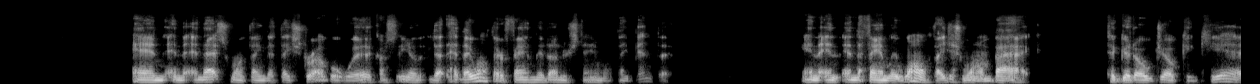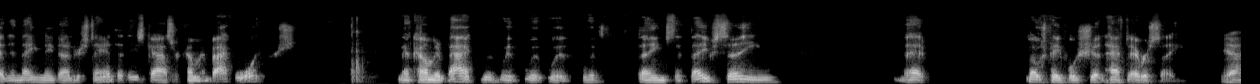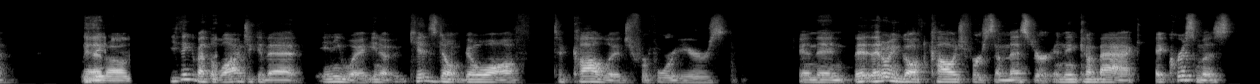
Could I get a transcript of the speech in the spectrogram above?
And, and, and that's one thing that they struggle with because, you know, they want their family to understand what they've been through. And, and, and the family won't. They just want them back to good old joking kid. And they need to understand that these guys are coming back warriors. they're coming back with, with, with, with things that they've seen that most people shouldn't have to ever see. Yeah. You and think, um, you think about the logic of that anyway. You know, kids don't go off to college for four years and then they, they don't even go off to college for a semester and then come back at Christmas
